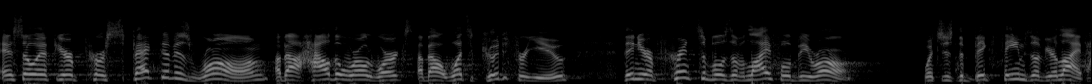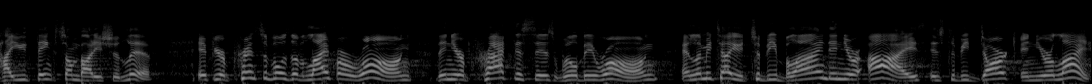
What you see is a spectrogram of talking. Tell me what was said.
And so, if your perspective is wrong about how the world works, about what's good for you, then your principles of life will be wrong, which is the big themes of your life, how you think somebody should live. If your principles of life are wrong, then your practices will be wrong. And let me tell you, to be blind in your eyes is to be dark in your life.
